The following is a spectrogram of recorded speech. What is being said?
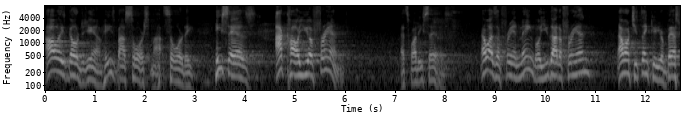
I always go to Him. He's my source, my authority. He says, I call you a friend. That's what he says. Now, what does a friend mean? Well, you got a friend? I want you to think of your best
